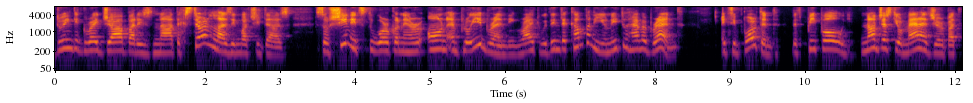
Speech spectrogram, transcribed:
doing a great job but is not externalizing what she does so she needs to work on her own employee branding right? Within the company you need to have a brand. It's important that people not just your manager but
